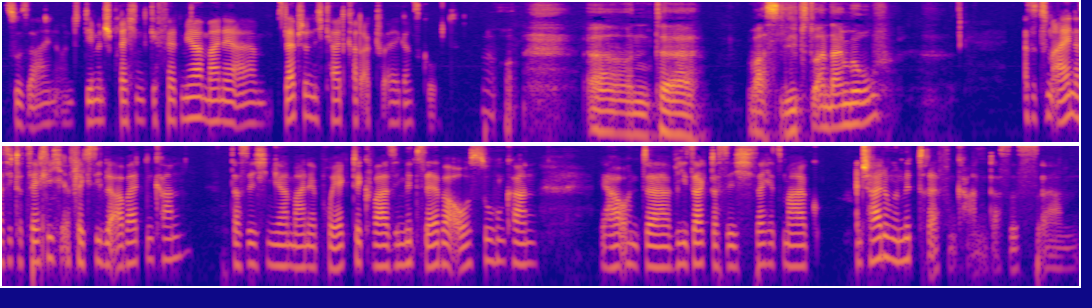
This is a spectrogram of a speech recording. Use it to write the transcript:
zu sein und dementsprechend gefällt mir meine äh, Selbstständigkeit gerade aktuell ganz gut. Und äh, was liebst du an deinem Beruf? Also zum einen, dass ich tatsächlich äh, flexibel arbeiten kann dass ich mir meine Projekte quasi mit selber aussuchen kann. Ja, und äh, wie gesagt, dass ich, sag ich jetzt mal, Entscheidungen mittreffen kann. Das ist, ähm,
